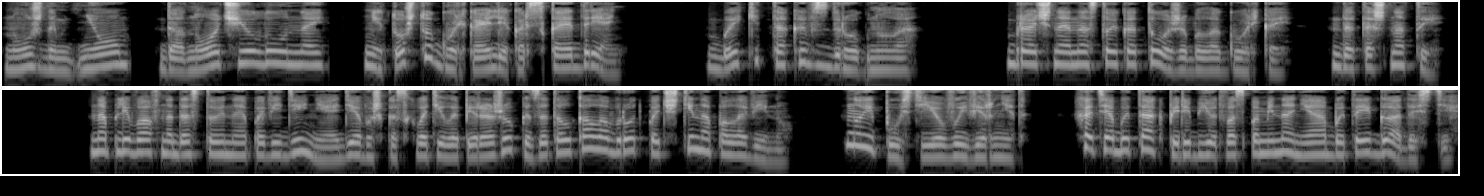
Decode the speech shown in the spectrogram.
Нужным днем, да ночью лунной, не то что горькая лекарская дрянь. Бекки так и вздрогнула. Брачная настойка тоже была горькой, до тошноты. Наплевав на достойное поведение, девушка схватила пирожок и затолкала в рот почти наполовину. Ну и пусть ее вывернет. Хотя бы так перебьет воспоминания об этой гадости.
